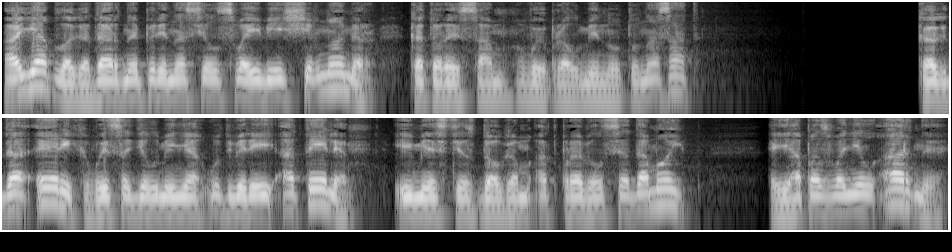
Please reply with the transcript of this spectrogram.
А я благодарно переносил свои вещи в номер, который сам выбрал минуту назад. Когда Эрик высадил меня у дверей отеля и вместе с Догом отправился домой, я позвонил Арне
